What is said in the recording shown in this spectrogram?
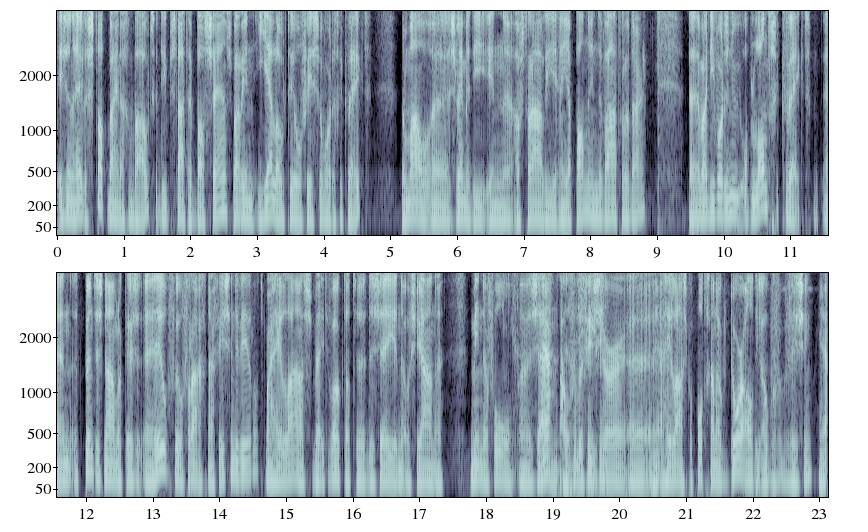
is een hele stad bijna gebouwd. Die bestaat uit bassins waarin yellowtailvissen worden gekweekt. Normaal zwemmen die in Australië en Japan in de wateren daar. Uh, maar die worden nu op land gekweekt. En het punt is namelijk, er is heel veel vraag naar vis in de wereld. Maar helaas weten we ook dat de, de zeeën en de oceanen minder vol zijn. Ja, overbevissing. Ja. Helaas kapot gaan ook door al die overbevissing. Ja.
